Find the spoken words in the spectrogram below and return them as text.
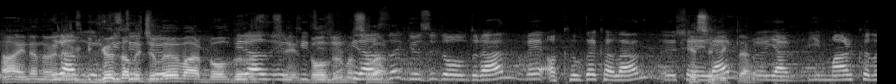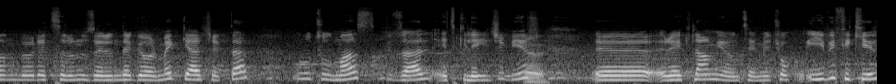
e, Aynen öyle. biraz Bir göz ürkütücü, alıcılığı var, doldur- biraz şey, ürkütücü, doldurması biraz var. da gözü dolduran ve akılda kalan e, şeyler. Kesinlikle. E, Yani bir markanın böyle tırın üzerinde görmek gerçekten unutulmaz, güzel, etkileyici bir Evet. e, reklam yöntemi. Çok iyi bir fikir.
